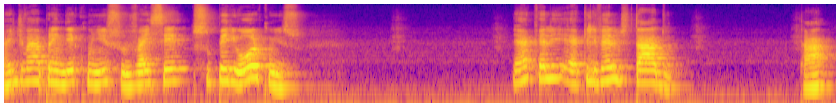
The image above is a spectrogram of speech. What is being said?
A gente vai aprender com isso, vai ser superior com isso. É aquele, é aquele velho ditado, tá?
